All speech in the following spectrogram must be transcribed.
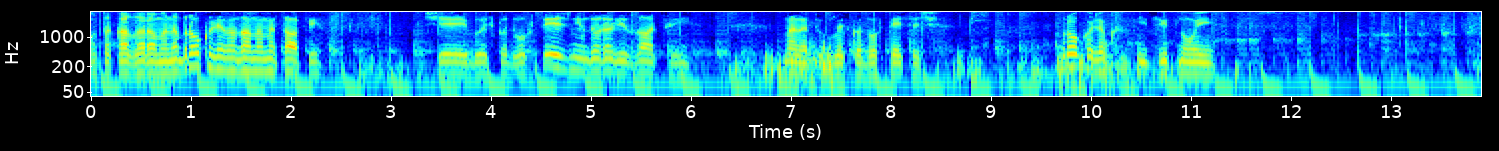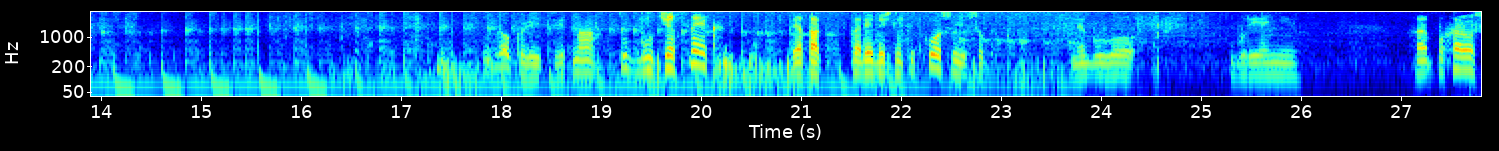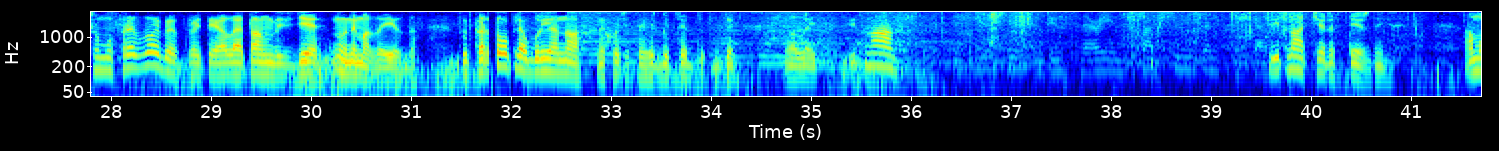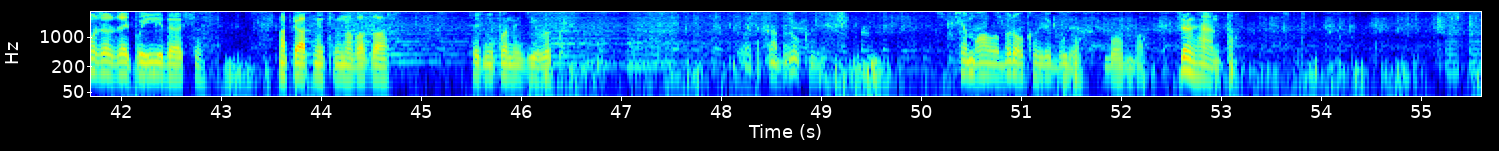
Отака зараз в мене брокколі на даному етапі. Ще й близько двох тижнів до реалізації. У мене тут близько двох тисяч брокколяк і цвітної. Брокколі і цвітна. Тут був чесник. Я так періодично підкошую, щоб не було бур'янів. По-хорошому фрезой би пройти, але там везде ну, нема заїзду. Тут картопля в бур'янах, не хочеться гербіцид валити. Цвітна, цвітна через тиждень. А може вже й поїде ось на п'ятницю на базар. Сьогодні понеділок. Ось така брокколі. Ще мало брокколі буде бомба. Сингента.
